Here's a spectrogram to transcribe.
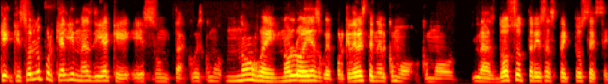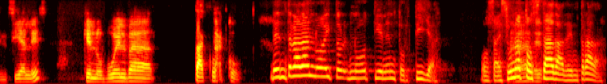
Que, que solo porque alguien más diga que es un taco, es como, no, güey, no lo es, güey, porque debes tener como, como las dos o tres aspectos esenciales que lo vuelva Taco. taco. De entrada no hay tor- no tienen tortilla. O sea, es una Ah, tostada de entrada.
